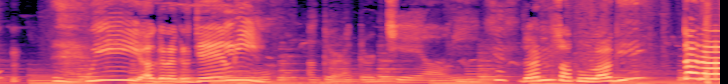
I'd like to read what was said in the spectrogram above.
Wih, agar-agar jelly. Agar-agar jelly. Dan satu lagi, tada!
